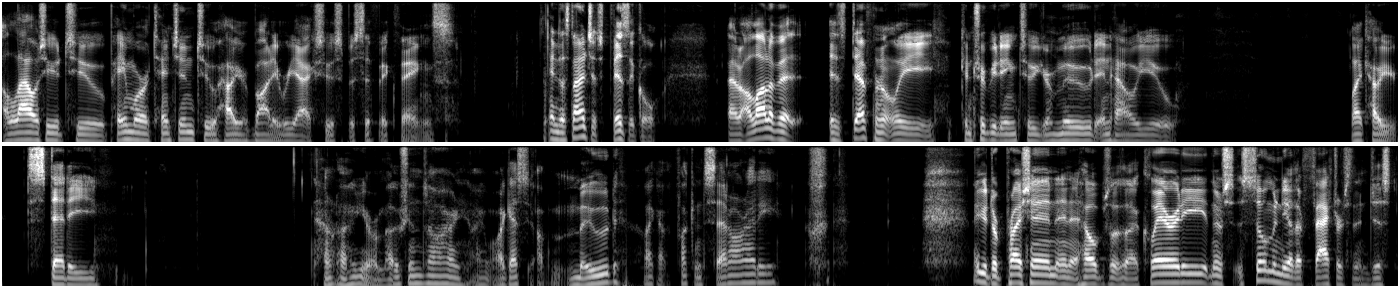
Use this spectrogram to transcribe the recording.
allows you to pay more attention to how your body reacts to specific things. And it's not just physical, a lot of it is definitely contributing to your mood and how you like how you're steady I don't know who your emotions are. I, guess uh, mood, like I fucking said already. Like your depression and it helps with uh, clarity. And there's so many other factors than just,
